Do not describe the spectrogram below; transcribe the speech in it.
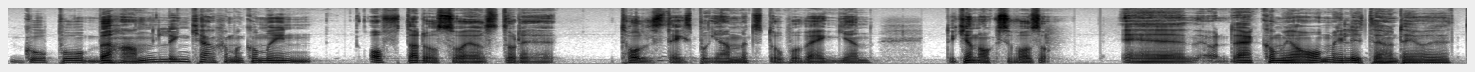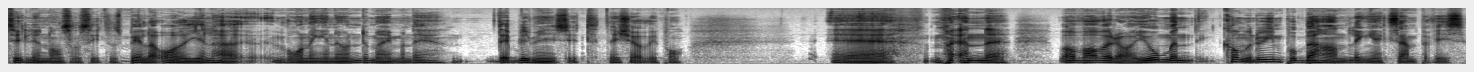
går på behandling kanske man kommer in. Ofta då så står det tolvstegsprogrammet står på väggen. Det kan också vara så. Eh, där kommer jag av mig lite. Det är tydligen någon som sitter och spelar orgel här våningen under mig. Men det, det blir mysigt. Det kör vi på. Eh, men eh, vad var vi då? Jo, men kommer du in på behandling exempelvis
